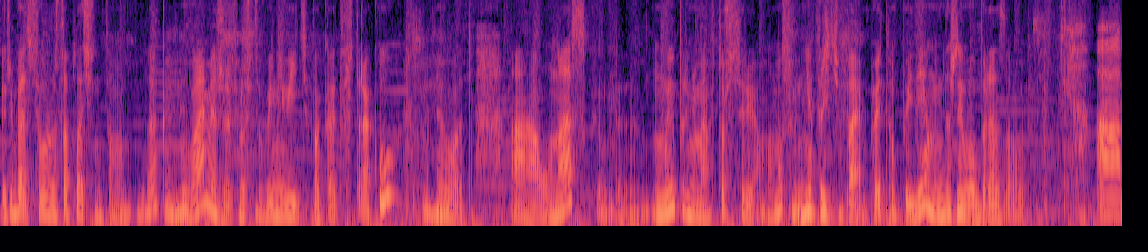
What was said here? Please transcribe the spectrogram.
Ребят, все уже заплачено там, да, как бы вами же, просто вы не видите пока эту строку, вот. А у нас как бы, мы принимаем вторсырье, а мусор не принимаем, поэтому, по идее, мы не должны его образовывать. А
